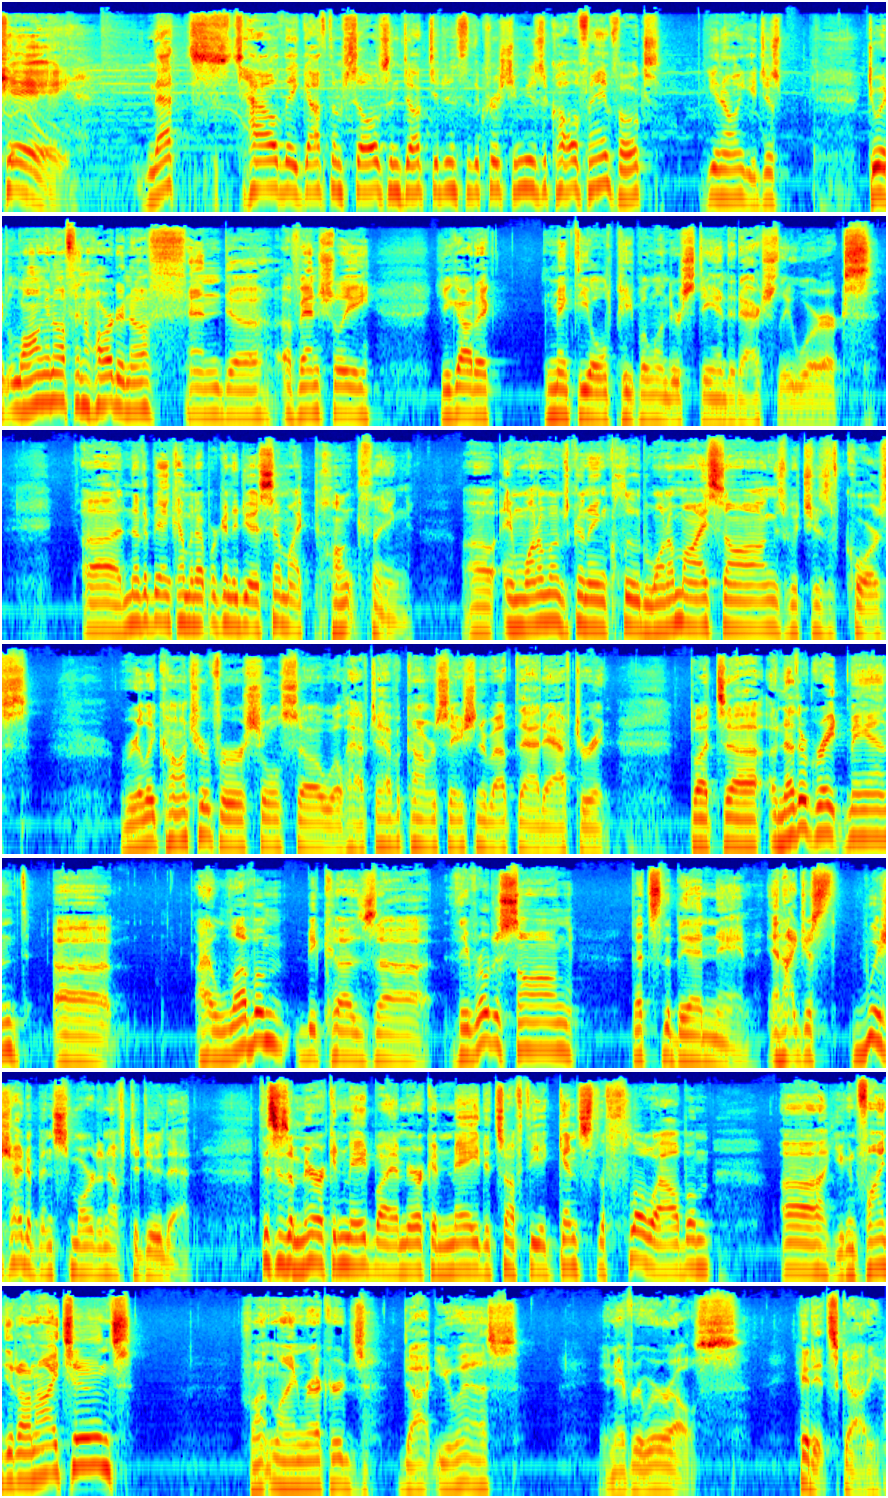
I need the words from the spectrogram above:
Okay. That's how they got themselves inducted into the Christian Music Hall of Fame, folks. You know, you just do it long enough and hard enough, and uh, eventually you got to make the old people understand it actually works. Uh, another band coming up, we're going to do a semi punk thing. Uh, and one of them is going to include one of my songs, which is, of course, really controversial. So we'll have to have a conversation about that after it. But uh, another great band uh, I love them because uh, they wrote a song that's the band name. And I just wish I'd have been smart enough to do that. This is American Made by American Made. It's off the Against the Flow album. Uh, you can find it on iTunes, frontlinerecords.us, and everywhere else. Hit it, Scotty.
